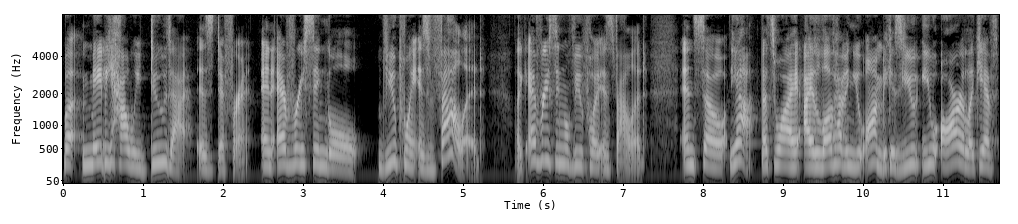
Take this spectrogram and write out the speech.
but maybe how we do that is different. And every single viewpoint is valid. Like every single viewpoint is valid. And so yeah that's why i love having you on because you you are like you have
